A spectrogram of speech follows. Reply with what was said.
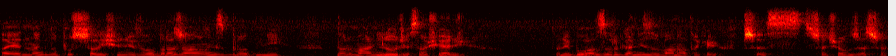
a jednak dopuszczali się niewyobrażalnych zbrodni normalni ludzie, sąsiedzi. To nie była zorganizowana, tak jak przez trzecią Rzeszę,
